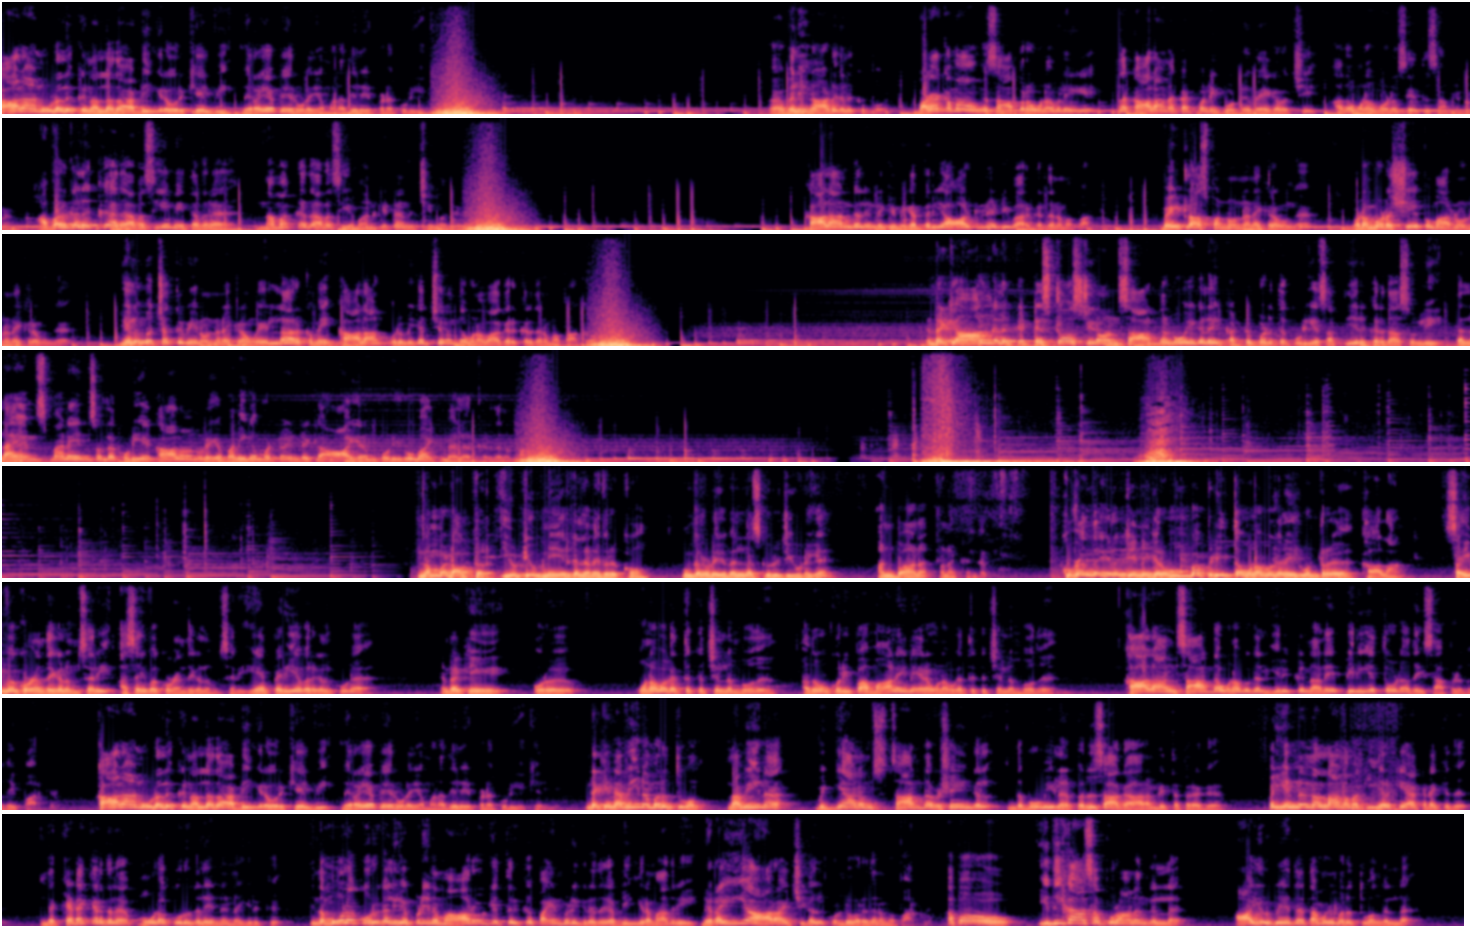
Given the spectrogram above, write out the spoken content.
காளான் உடலுக்கு நல்லதா அப்படிங்கிற ஒரு கேள்வி நிறைய பேருடைய மனதில் ஏற்படக்கூடிய வெளிநாடுகளுக்கு போகிறோம் வழக்கமாக அவங்க சாப்பிட்ற உணவுலேயே அந்த காளானை கட் பண்ணி போட்டு வேக வச்சு அதை உணவோடு சேர்த்து சாப்பிட்டுக்கிறாங்க. அவர்களுக்கு அது அவசியமே தவிர நமக்கு அது அவசியமான்னு கேட்டால் நிச்சயமாக கிடையாது. காளான்கள் இன்றைக்கு மிகப்பெரிய ஆல்டர்னேட்டிவாக இருக்கிறத நம்ம பார்க்கணும் வெயிட் லாஸ் பண்ணணும்னு நினைக்கிறவங்க உடம்போட ஷேப்பு மாறணும்னு நினைக்கிறவங்க எலும்புச்சத்து வேணும்னு நினைக்கிறவங்க எல்லாருக்குமே காளான் ஒரு மிகச்சிறந்த உணவாக இருக்கிறத நம்ம பார்க்குறோம். இன்றைக்கு ஆண்களுக்கு டெஸ்டோஸ்டிரான் சார்ந்த நோய்களை கட்டுப்படுத்தக்கூடிய சக்தி இருக்கிறதா சொல்லி இந்த லயன்ஸ் மனேன்னு சொல்லக்கூடிய காளானுடைய வணிகம் மட்டும் இன்றைக்கு ஆயிரம் கோடி ரூபாய்க்கு மேலே இருக்கிறத நம்ம நம்ம டாக்டர் யூடியூப் நேயர்கள் அனைவருக்கும் உங்களுடைய வெல்னஸ் குருஜியுடைய அன்பான வணக்கங்கள். குழந்தைகளுக்கு இன்றைக்கி ரொம்ப பிடித்த உணவுகளில் ஒன்று காளான். சைவ குழந்தைகளும் சரி அசைவ குழந்தைகளும் சரி. ஏன் பெரியவர்கள் கூட இன்றைக்கு ஒரு உணவகத்துக்கு செல்லும்போது அதுவும் குறிப்பாக மாலை நேர உணவகத்துக்கு செல்லும்போது காளான் சார்ந்த உணவுகள் இருக்குன்னாலே பிரியத்தோடு அதை சாப்பிடுவதை பார்க்கிறோம். காளான் உடலுக்கு நல்லதா அப்படிங்கிற ஒரு கேள்வி நிறைய பேருடைய மனதில் ஏற்படக்கூடிய கேள்வி. இன்றைக்கு நவீன மருத்துவம் நவீன விஞ்ஞானம் சார்ந்த விஷயங்கள் இந்த பூமியில் பெருசாக ஆரம்பித்த பிறகு இப்போ என்னென்னலாம் நமக்கு இயற்கையாக கிடைக்குது? இந்த கிடைக்கிறதுல மூலக்கூறுகள் என்னென்ன இருக்குது இந்த மூலக்கூறுகள் எப்படி நம்ம ஆரோக்கியத்திற்கு பயன்படுகிறது அப்படிங்கிற மாதிரி நிறைய ஆராய்ச்சிகள் கொண்டு வரதை நம்ம பார்க்குறோம். அப்போது இதிகாச புராணங்களில் ஆயுர்வேத தமிழ் மருத்துவங்களில்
